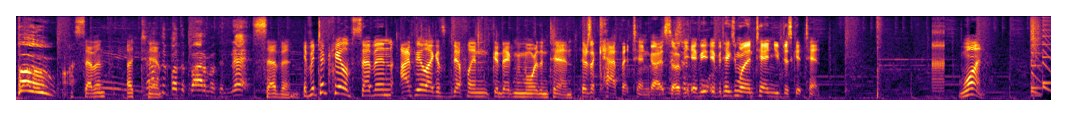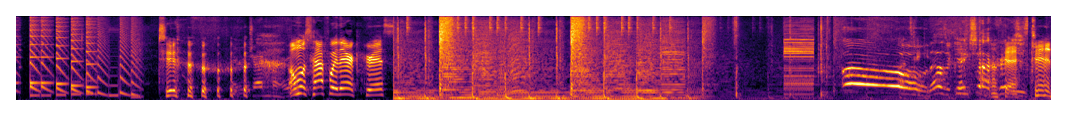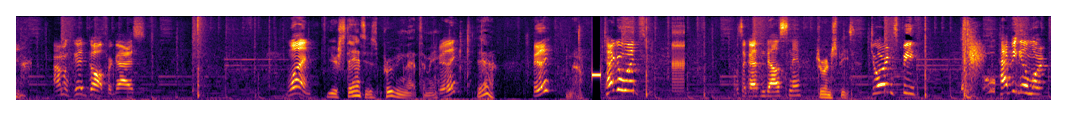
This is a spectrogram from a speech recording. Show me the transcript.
Boom! Uh, seventh Nothing attempt. but the bottom of the net. Seven. If it took Caleb seven, I feel like it's definitely gonna take me more than 10. There's a cap at 10, guys. So if, you, if, you, if it takes you more than 10, you just get 10. One. Two. Almost halfway there, Chris. Oh, that was a great shot, Okay, 10. I'm a good golfer, guys. One. Your stance is proving that to me. Really? Yeah. Really? No. Tiger Woods. What's that guy from Dallas' name? Jordan Speed. Jordan Spieth. Happy Gilmore.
